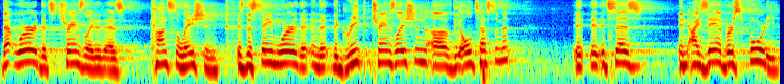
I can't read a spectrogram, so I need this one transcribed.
That word that's translated as consolation is the same word that in the, the Greek translation of the Old Testament, it, it, it says in Isaiah verse 40,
